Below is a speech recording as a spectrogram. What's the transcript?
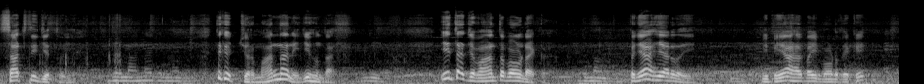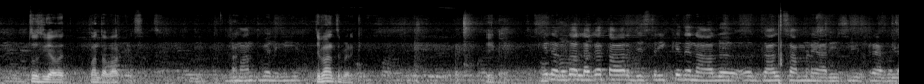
ਸੱਚ ਦੀ ਜਿੱਤ ਹੋਈ ਹੈ। ਜੁਰਮਾਨਾ ਕਿੰਨਾ ਦੇਖੋ ਜੁਰਮਾਨਾ ਨਹੀਂ ਜੀ ਹੁੰਦਾ। ਇਹ ਤਾਂ ਬਾਉਂਡ ਹੈ ਇੱਕ 50000 ਦਾ ਜੀ। ਵੀ 50000 ਬਾਈ ਬਾਉਂਡ ਦੇ ਕੇ ਤੁਸੀਂ ਆਦਾ ਬੰਦਾ ਬਾਹਰ ਕਰ ਸਕਦੇ। ਜ਼ਮਾਨਤ ਮਿਲ ਗਈ ਹੈ। ਜ਼ਮਾਨਤ ਮਿਲ ਗਈ। ਠੀਕ ਹੈ। ਇਹ ਲੱਗਦਾ ਲਗਾਤਾਰ ਜਿਸ ਤਰੀਕੇ ਦੇ ਨਾਲ ਗੱਲ ਸਾਹਮਣੇ ਆ ਰਹੀ ਸੀ ਟਰੈਵਲ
